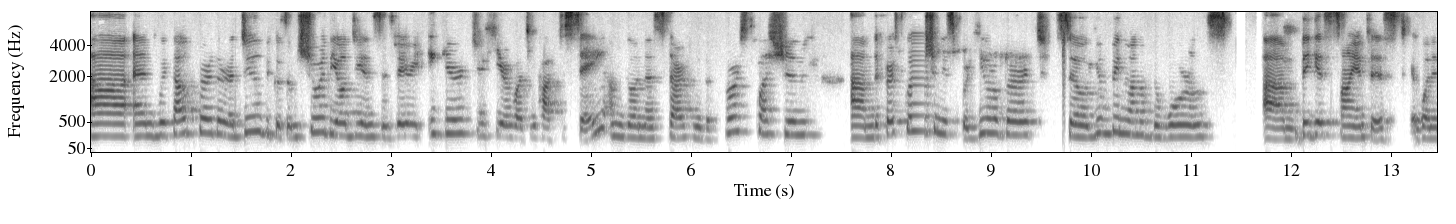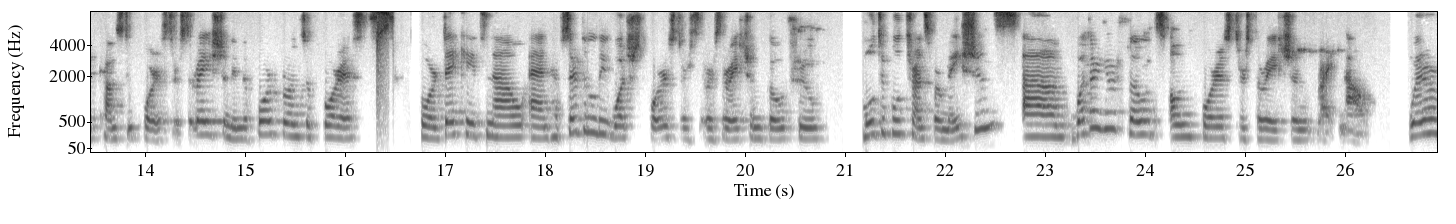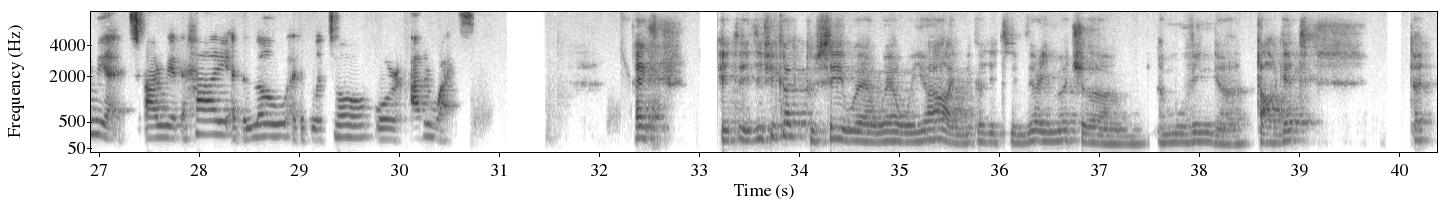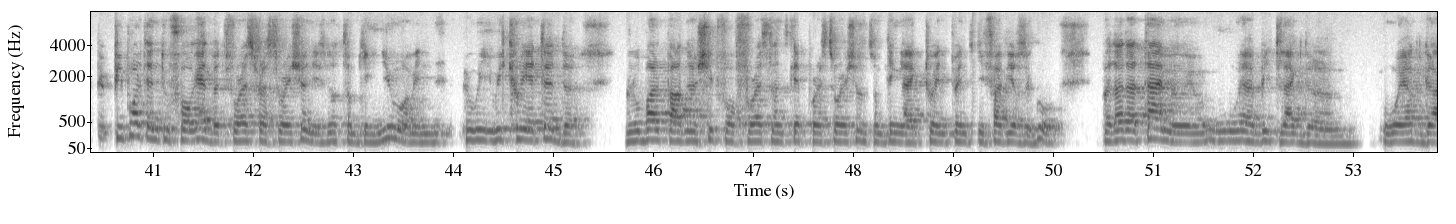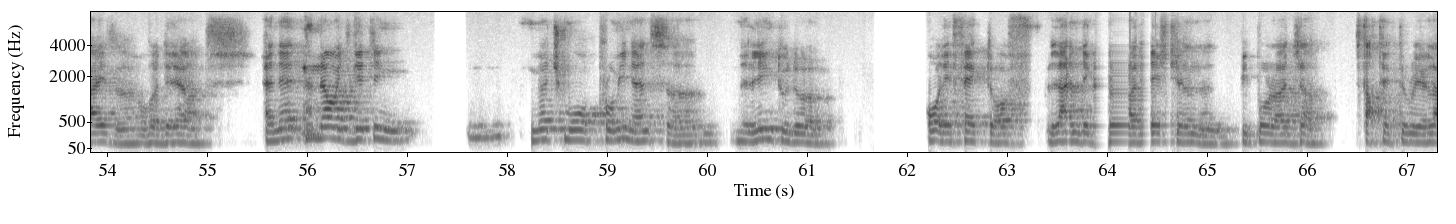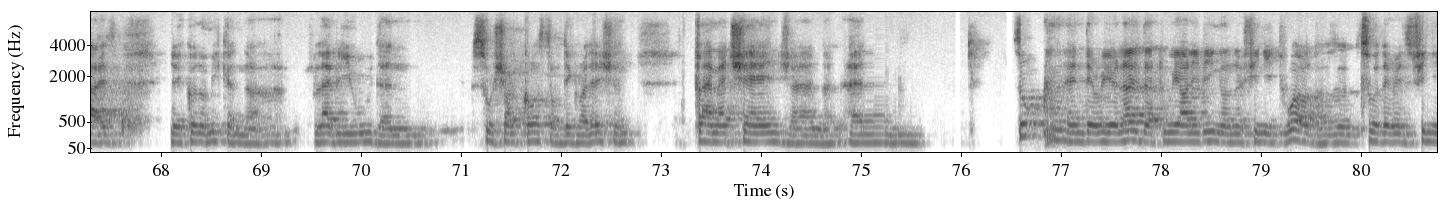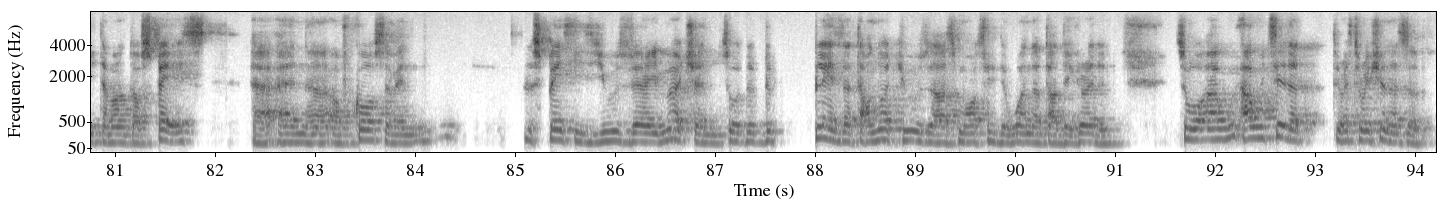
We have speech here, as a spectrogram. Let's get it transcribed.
Uh, and without further ado, because I'm sure the audience is very eager to hear what you have to say, I'm going to start with the first question. Um, the first question is for you, Robert. So you've been one of the world's um, biggest scientist when it comes to forest restoration in the forefront of forests for decades now, and have certainly watched forest restoration go through multiple transformations. Um, what are your thoughts on forest restoration right now? Where are we at? Are we at the high, at the low, at the plateau, or otherwise? Thanks. It, it's difficult to say where, where we are because it's very much um, a moving uh, target that people tend to forget, but forest restoration is not something new. I mean, we, we created the global partnership for forest landscape restoration something like 20, 25 years ago. But at that time, we were a bit like the weird guys uh, over there. And then now it's getting much more prominence uh, linked to the whole effect of land degradation and people are just started to realize the economic and uh, livelihood and social cost of degradation, climate change, and and so and they realize that we are living on a finite world, so there is finite amount of space, uh, and uh, of course, I mean, space is used very much, and so the, the places that are not used are mostly the ones that are degraded. So I, I would say that restoration has a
